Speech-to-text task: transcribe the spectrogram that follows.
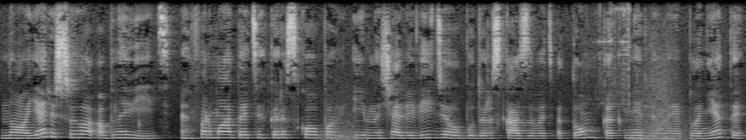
Но я решила обновить формат этих гороскопов, и в начале видео буду рассказывать о том, как медленные планеты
